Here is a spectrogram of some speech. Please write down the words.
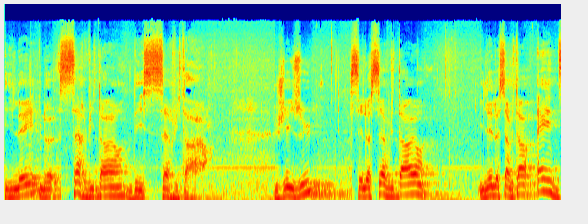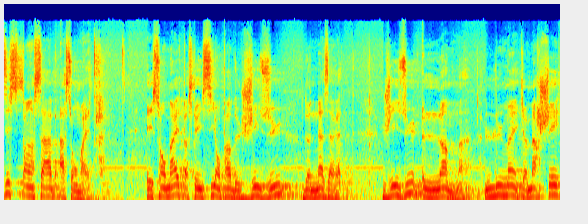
il est le serviteur des serviteurs. Jésus, c'est le serviteur, il est le serviteur indispensable à son maître. Et son maître, parce qu'ici on parle de Jésus de Nazareth. Jésus l'homme, l'humain qui a marché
